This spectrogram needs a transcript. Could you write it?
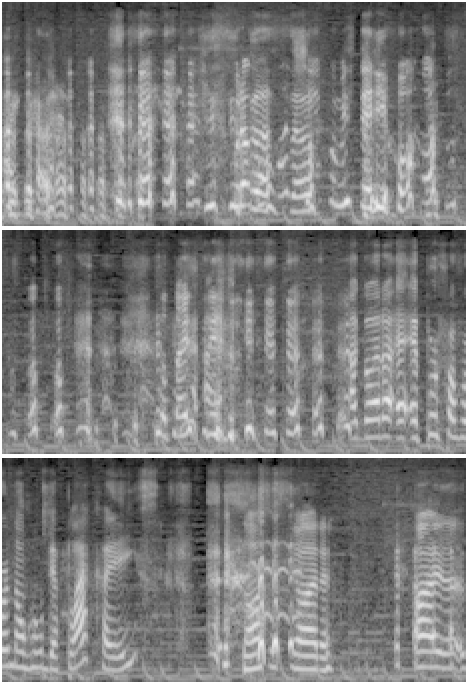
Ai, cara. Que Por algum situação. motivo misterioso. só tá escrito. Agora, é, é por favor, não roube a placa, é isso? Nossa senhora. Olha,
